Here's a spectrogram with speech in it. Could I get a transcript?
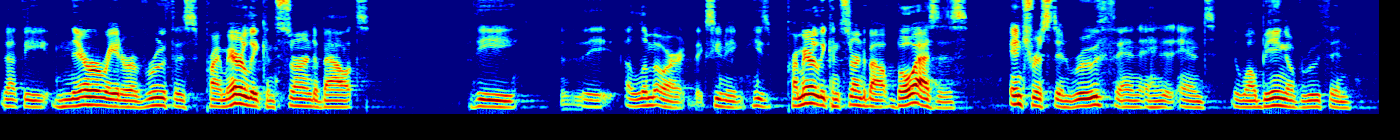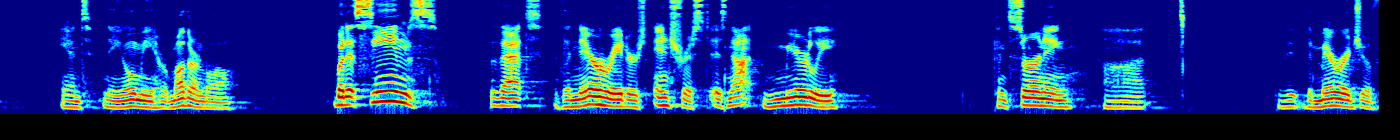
that the narrator of Ruth is primarily concerned about the, the or excuse me, he's primarily concerned about Boaz's interest in Ruth and, and, and the well being of Ruth and, and Naomi, her mother in law. But it seems that the narrator's interest is not merely concerning uh, the, the marriage of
